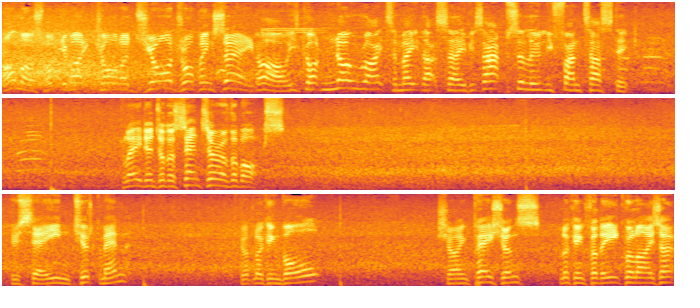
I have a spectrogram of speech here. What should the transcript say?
Almost what you might call a jaw-dropping save. Oh, he's got no right to make that save. It's absolutely fantastic. Played into the centre of the box. Hüseyin Türkmen. Good-looking ball. Showing patience, looking for the equaliser.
